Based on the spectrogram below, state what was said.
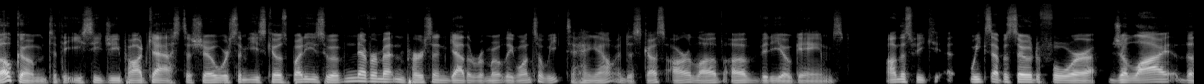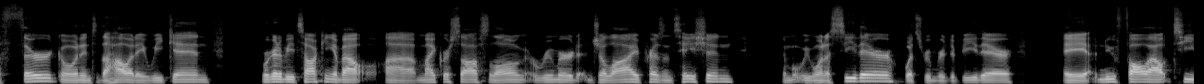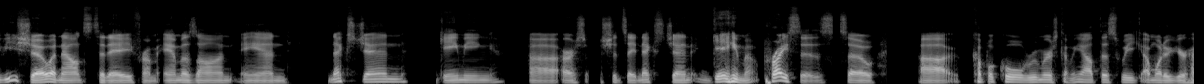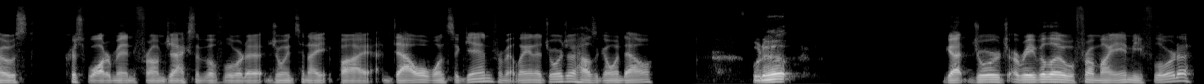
Welcome to the ECG podcast, a show where some East Coast buddies who have never met in person gather remotely once a week to hang out and discuss our love of video games. On this week week's episode for July the 3rd, going into the holiday weekend, we're going to be talking about uh, Microsoft's long rumored July presentation and what we want to see there, what's rumored to be there. A new Fallout TV show announced today from Amazon and next gen gaming uh, or I should say next gen game prices. So, a uh, couple cool rumors coming out this week. I'm one of your hosts, Chris Waterman from Jacksonville, Florida, joined tonight by Dowell once again from Atlanta, Georgia. How's it going, Dowell? What up? We got George Arevalo from Miami, Florida.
